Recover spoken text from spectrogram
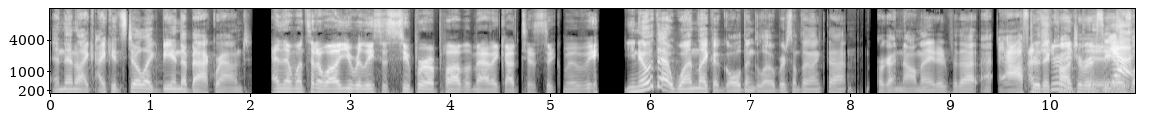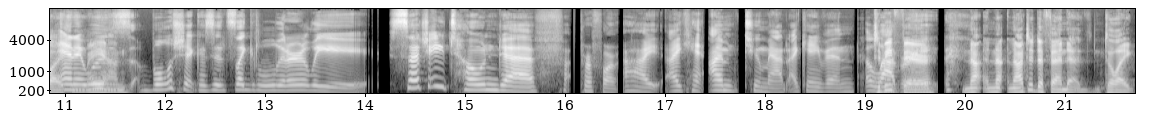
and then like I can still like be in the background. And then once in a while, you release a super problematic autistic movie. You know that won like a Golden Globe or something like that or got nominated for that after I'm the sure controversy? did. I yeah, was like, and it man. was bullshit because it's like literally such a tone deaf perform. I I can't. I'm too mad. I can't even to be fair, not, not not to defend it, to like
